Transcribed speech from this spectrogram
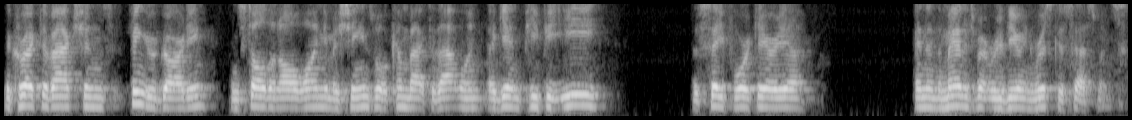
The corrective actions, finger guarding, installed on all winding machines. We'll come back to that one. Again, PPE, the safe work area, and then the management reviewing risk assessments.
